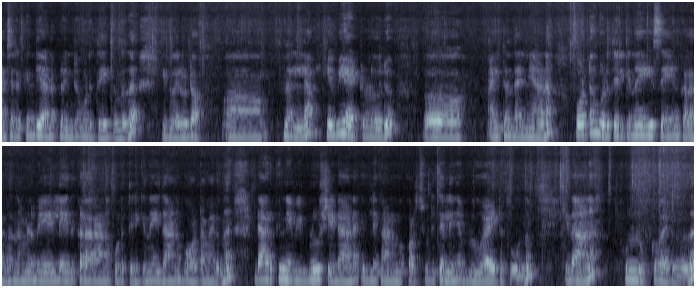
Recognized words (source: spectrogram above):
അച്ചരക്കിന്റെയാണ് പ്രിന്റ് കൊടുത്തേക്കുന്നത്. ഇത് വരും കേട്ടോ നല്ല ഹെവി ആയിട്ടുള്ള ഒരു ഐറ്റം തന്നെയാണ്. ബോട്ടം കൊടുത്തിരിക്കുന്ന ഈ സെയിം കളർ നമ്മൾ മേളിൽ ഏത് കളറാണ് കൊടുത്തിരിക്കുന്നത്? ഇതാണ് ബോട്ടം വരുന്നത്. ഡാർക്ക് നെവി ബ്ലൂ ഷെയ്ഡാണ് ഇതിൽ കാണുമ്പോൾ കുറച്ചുകൂടി തെളിഞ്ഞ ബ്ലൂ ആയിട്ട് തോന്നും. ഇതാണ് ഫുൾ ലുക്ക് വരുന്നത്.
